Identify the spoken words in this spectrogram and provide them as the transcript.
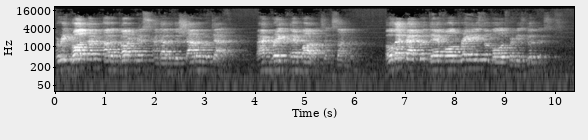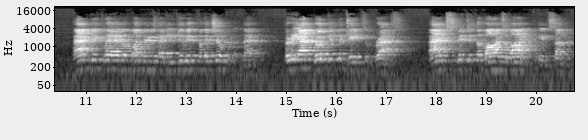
For he brought them out of darkness and out of the shadow of death, and break their bonds in sunder. O that would therefore praise the Lord for his goodness, and declare the wonders that he doeth for the children of men. For he hath broken the gates of brass, and smitten the bars of iron in sunder.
